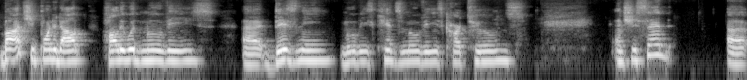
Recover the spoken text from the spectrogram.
But she pointed out Hollywood movies, uh, Disney movies, kids' movies, cartoons. And she said, uh,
